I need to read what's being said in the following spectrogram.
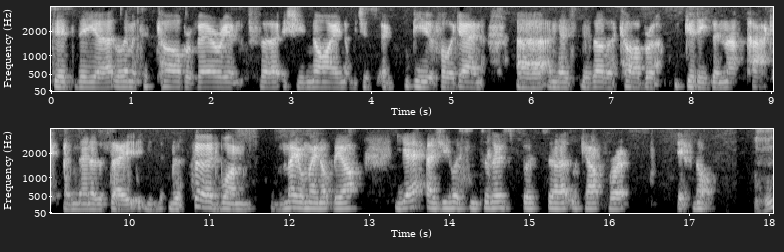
did the uh, limited Cabra variant for issue nine, which is uh, beautiful again. Uh, and there's there's other Cabra goodies in that pack. And then, as I say, the third one may or may not be up yet as you listen to this, but uh, look out for it if not. Mm-hmm.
